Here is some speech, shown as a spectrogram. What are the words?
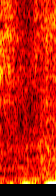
just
